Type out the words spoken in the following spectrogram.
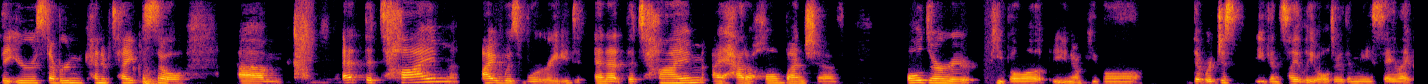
that you're a stubborn kind of type. So um, at the time, I was worried. And at the time, I had a whole bunch of older people, you know, people that were just even slightly older than me say, like,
